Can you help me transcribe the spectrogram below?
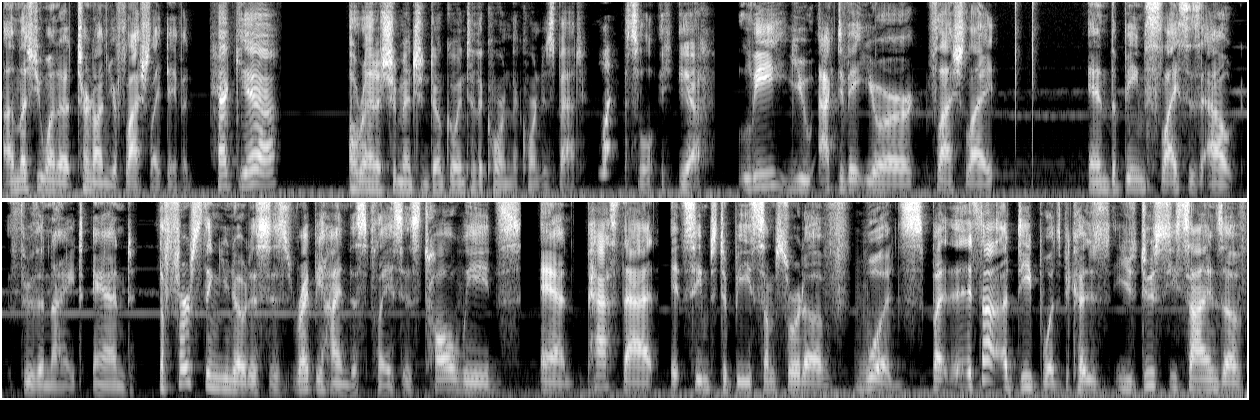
Unless you want to turn on your flashlight, David. Heck yeah. Oh, All right, I should mention, don't go into the corn. The corn is bad. What? It's a little, yeah. Lee, you activate your flashlight, and the beam slices out through the night. And the first thing you notice is right behind this place is tall weeds, and past that, it seems to be some sort of woods. But it's not a deep woods because you do see signs of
